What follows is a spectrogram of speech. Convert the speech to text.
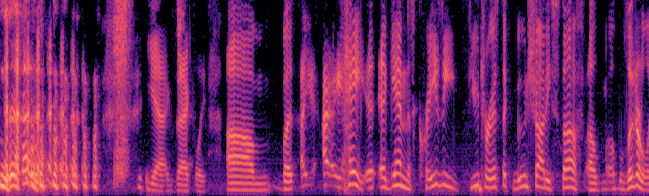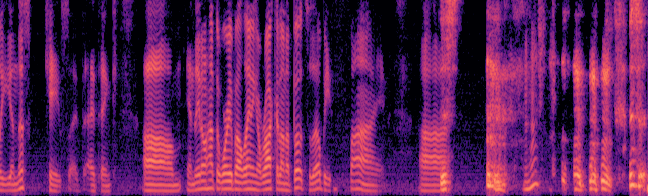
yeah, exactly. Um, but I, I, hey, again, this crazy futuristic moonshotty stuff. Uh, literally, in this case, I, I think, um, and they don't have to worry about landing a rocket on a boat, so they'll be fine. Uh, this this is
